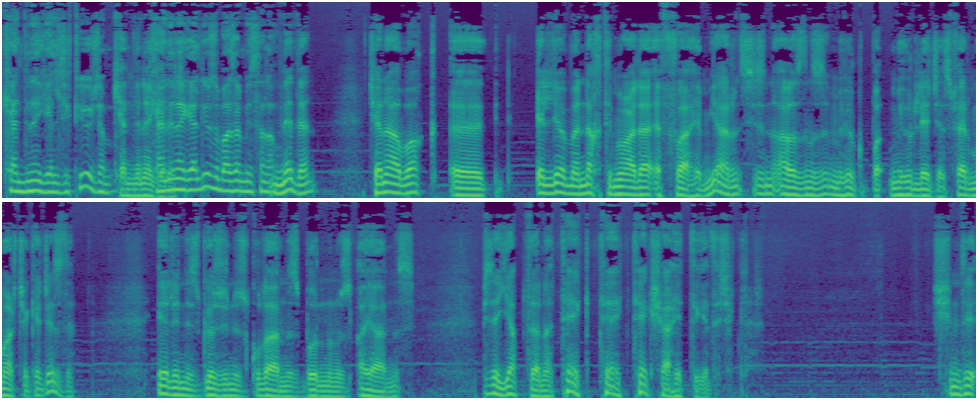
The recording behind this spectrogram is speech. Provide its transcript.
Kendine gelecek diyor hocam. Kendine Kendine gelecek. gel diyorsa bazen bir insana. Neden? Cenab-ı Hak e, elliyevme naktimu ala effahim. Yarın sizin ağzınızı mühür, mühürleyeceğiz, fermuar çekeceğiz de. Eliniz, gözünüz, kulağınız, burnunuz, ayağınız bize yaptığına tek tek tek şahitlik edecekler. Şimdi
